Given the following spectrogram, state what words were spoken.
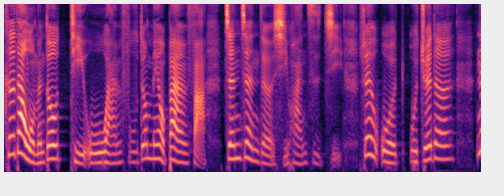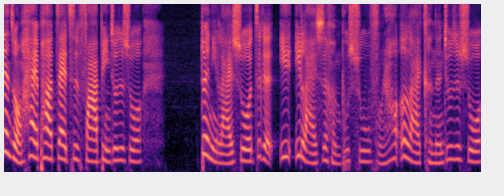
磕到我们都体无完肤，都没有办法真正的喜欢自己。所以我我觉得那种害怕再次发病，就是说。对你来说，这个一一来是很不舒服，然后二来可能就是说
